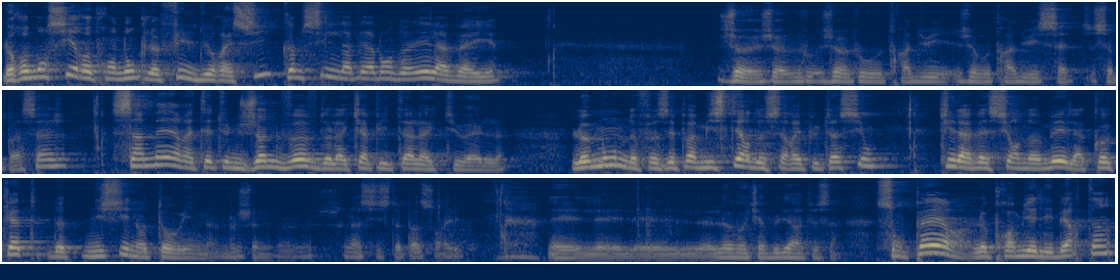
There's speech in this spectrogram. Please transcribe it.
Le romancier reprend donc le fil du récit comme s'il l'avait abandonné la veille. Je, vous traduis, ce passage. Sa mère était une jeune veuve de la capitale actuelle. Le monde ne faisait pas mystère de sa réputation, qu'il avait surnommée la coquette de Nishinotoin. Je, je n'insiste pas sur le vocabulaire et tout ça. Son père, le premier libertin,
